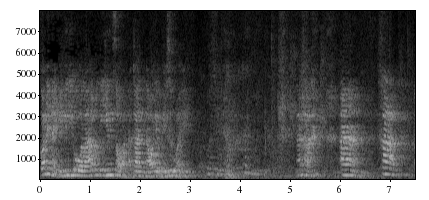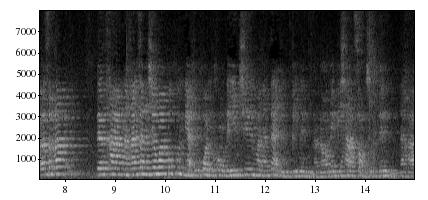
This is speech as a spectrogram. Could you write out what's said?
ก็ไหนๆมีวิดีโอแล้ววันนี้ยืนสอนละกันเนาะเดี๋ยวไม่สวย นะคะ อ่า ค่ะเอ่อสำหรับ เดินทางนะคะอาจารย์เชื่อว่าพวกคุณเนี่ยทุกคนคงได้ยินชื่อมาตั้งแต่อยู่ปีหนึ่งแล้วเนาะในวิชา 201 นะคะ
